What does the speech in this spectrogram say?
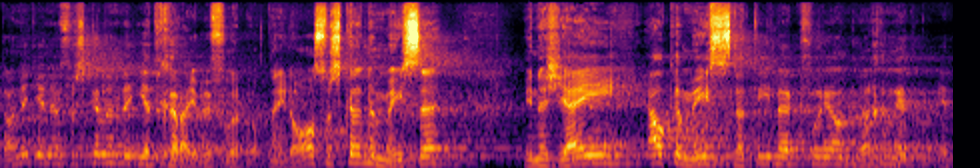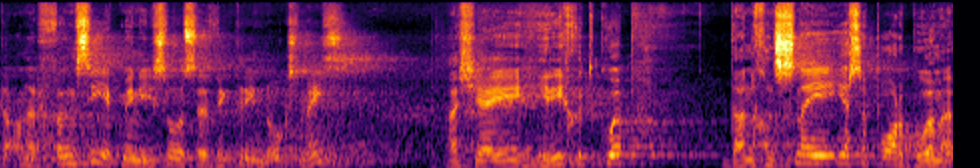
dan het jy nou verskillende eetgerei byvoorbeeld. Nee, daar's verskillende messe En as jy elke mes natuurlik voor jou ontligging het, het 'n ander funksie. Ek meen hierso is 'n Victorinox mes. As jy hierdie goed koop, dan gaan sny jy eers 'n paar bome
